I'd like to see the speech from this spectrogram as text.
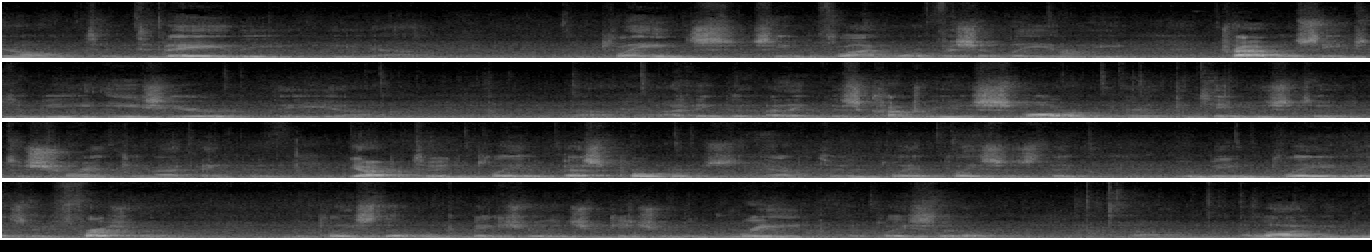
You know, today the, the uh, planes seem to fly more efficiently, the travel seems to be easier, the, uh, uh, I think that, I think this country is smaller and it continues to, to shrink, and I think that the opportunity to play at best programs, the opportunity to play at places that you're being played as a freshman, the place that will make sure that you get your degree, the place that'll um, allow you to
